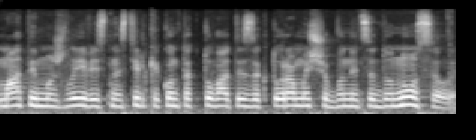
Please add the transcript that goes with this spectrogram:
мати можливість настільки контактувати з акторами, щоб вони це доносили.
